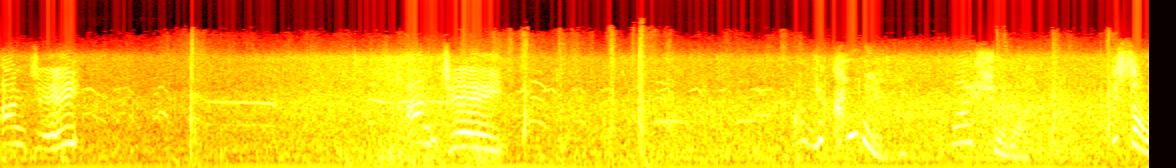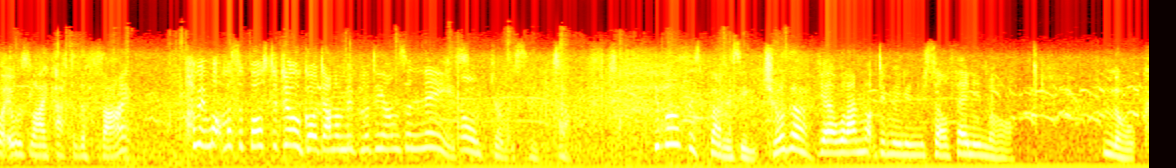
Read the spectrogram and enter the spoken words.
Angie! Angie! Oh, Aren't you coming? Why should I? You saw what it was like after the fight. I mean, what am I supposed to do? Go down on my bloody hands and knees? Oh, don't be so daft. You're both as bad as each other. Yeah, well, I'm not demeaning myself anymore. Look,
